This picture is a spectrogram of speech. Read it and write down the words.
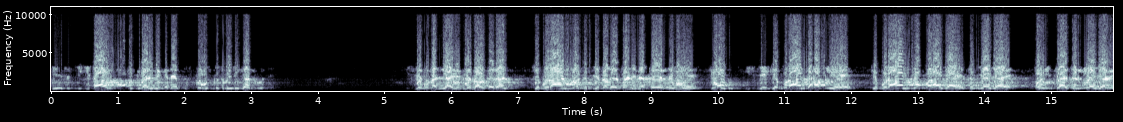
یہ سچی کتاب، اس کے بارے میں کہتے ہیں، اس کو اس کو سمجھنے کی ضرورت ہے۔ اس لیے سمجھ آئیے کہ اللہ تعالیٰ کہ قرآن کو سمجھے بغیر پڑھنے میں خیر نہیں ہے۔ کیوں؟ اس لیے کہ قرآن کا حق یہ ہے کہ قرآن کو پڑھا جائے، سمجھا جائے۔ اور اس سے اثر لیا جائے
